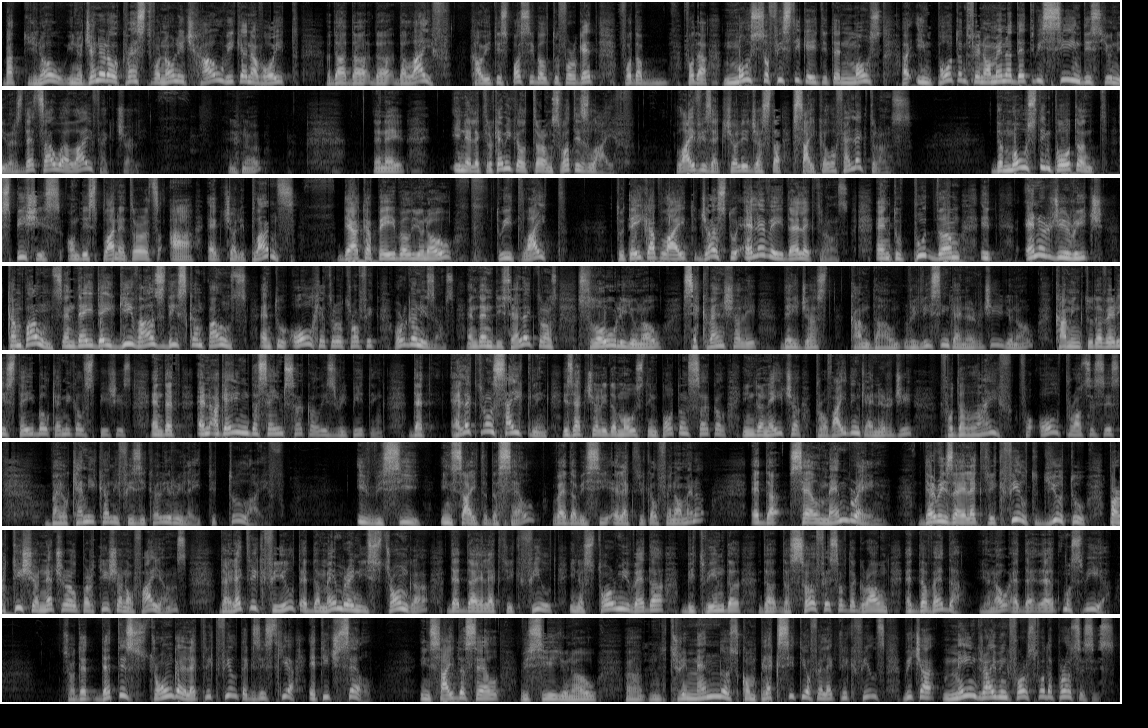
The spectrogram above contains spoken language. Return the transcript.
But you know, in a general quest for knowledge, how we can avoid the, the, the, the life how it is possible to forget for the, for the most sophisticated and most uh, important phenomena that we see in this universe. That's our life, actually. You know? And I, in electrochemical terms, what is life? Life is actually just a cycle of electrons. The most important species on this planet Earth are actually plants. They are capable, you know, to eat light to take up light just to elevate the electrons and to put them in energy rich compounds. And they, they give us these compounds and to all heterotrophic organisms. And then these electrons slowly you know sequentially they just come down releasing energy you know coming to the very stable chemical species. And that and again the same circle is repeating that Electron cycling is actually the most important circle in the nature, providing energy for the life, for all processes biochemically, physically related to life. If we see inside the cell, whether we see electrical phenomena, at the cell membrane, there is an electric field due to partition, natural partition of ions. The electric field at the membrane is stronger than the electric field in a stormy weather between the, the, the surface of the ground and the weather, you know, at the, the atmosphere. So that, that is stronger electric field exists here at each cell. Inside the cell, we see, you know, uh, tremendous complexity of electric fields, which are main driving force for the processes.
